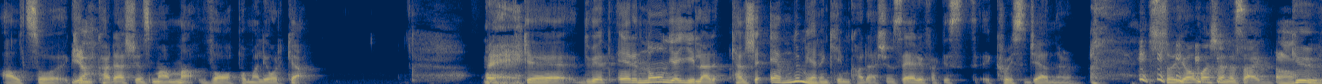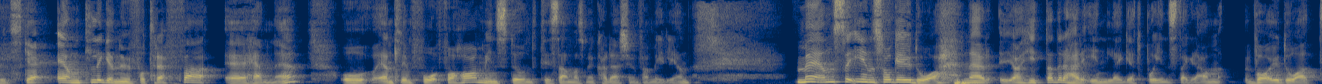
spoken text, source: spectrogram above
alltså Kim Ja. Kardashians mamma, var på Mallorca. Nej. Och eh, du vet, är det någon jag gillar kanske ännu mer än Kim Kardashian så är det ju faktiskt Kris Jenner. Så jag bara känner så här, Ja. gud, ska jag äntligen nu få träffa eh, henne och äntligen få, få ha min stund tillsammans med Kardashian-familjen. Men så insåg jag ju då, när jag hittade det här inlägget på Instagram, var ju då att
